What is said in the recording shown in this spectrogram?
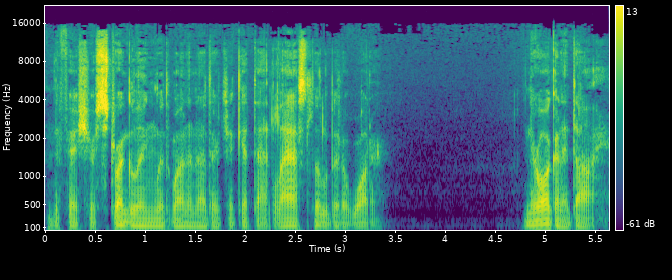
And the fish are struggling with one another to get that last little bit of water and they're all going to die.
